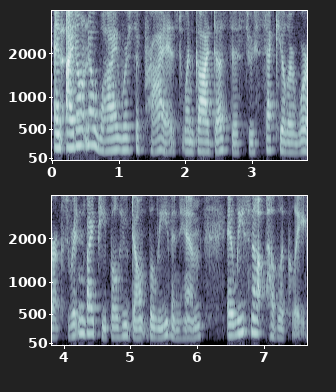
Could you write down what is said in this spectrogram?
And I don't know why we're surprised when God does this through secular works written by people who don't believe in Him, at least not publicly.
